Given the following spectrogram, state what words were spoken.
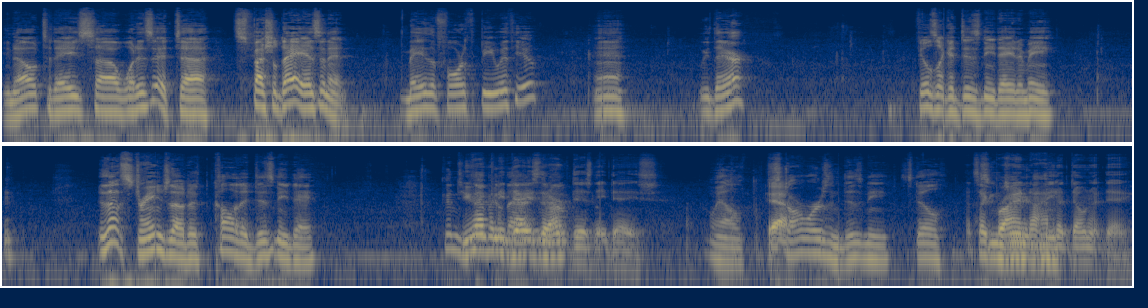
you know, today's uh, what is it? Uh, special day, isn't it? May the Fourth be with you. Eh, we there? Feels like a Disney day to me. Isn't that strange though to call it a Disney day? Couldn't Do you have think any that, days that know? aren't Disney days? Well, Yeah. Star Wars and Disney still. That's like Bryan weird not to having me. a donut day.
